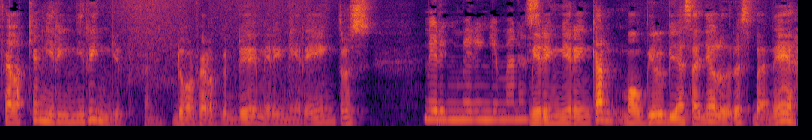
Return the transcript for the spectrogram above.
velgnya miring-miring gitu kan dengan velg gede miring-miring terus miring-miring gimana sih? Miring-miring kan mobil biasanya lurus bannya ya.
